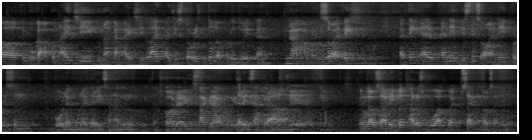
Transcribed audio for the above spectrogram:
uh, buka akun IG, gunakan IG live, IG stories itu nggak perlu duit kan. Nggak nggak perlu. So I think itu. I think any business or any person boleh mulai dari sana dulu gitu. Oh dari Instagram gitu. Dari ya. Instagram. Oke oke. Nggak usah ribet harus buat website nggak usah ribet.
